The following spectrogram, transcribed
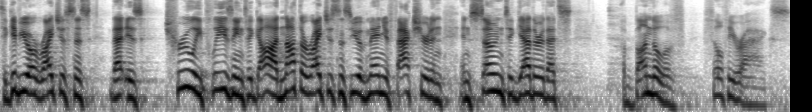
to give you a righteousness that is truly pleasing to God, not the righteousness you have manufactured and, and sewn together that's a bundle of filthy rags.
